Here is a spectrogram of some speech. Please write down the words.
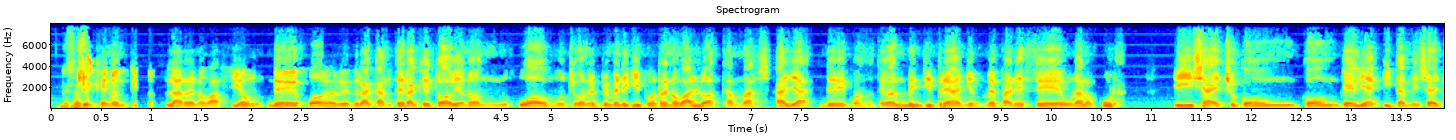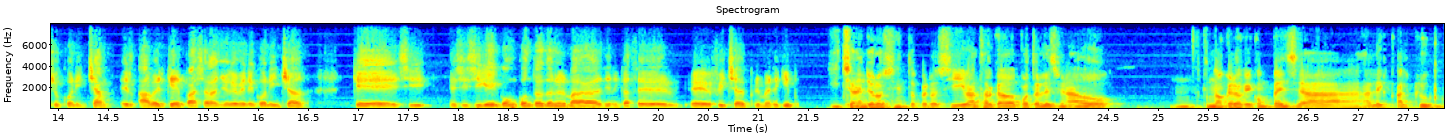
Yo es que no entiendo la renovación de jugadores de la cantera que todavía no han jugado mucho con el primer equipo. Renovarlo hasta más allá de cuando tengan 23 años me parece una locura. Y se ha hecho con, con Kellyan y también se ha hecho con Ichan. a ver qué pasa el año que viene con Ichan, que si, que si sigue con contrato en el Málaga tiene que hacer eh, ficha del primer equipo. Ichan yo lo siento, pero si va a estar cada por lesionado, no creo que compense al club.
